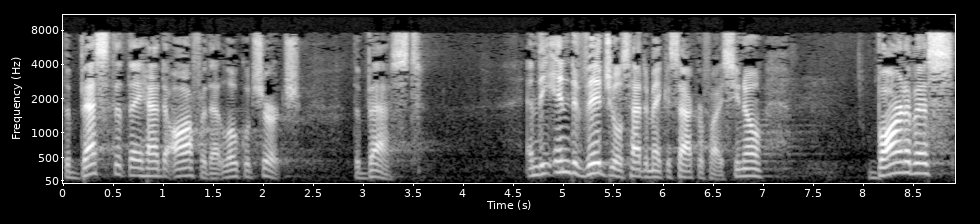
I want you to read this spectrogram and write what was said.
The best that they had to offer, that local church, the best. And the individuals had to make a sacrifice. You know, Barnabas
